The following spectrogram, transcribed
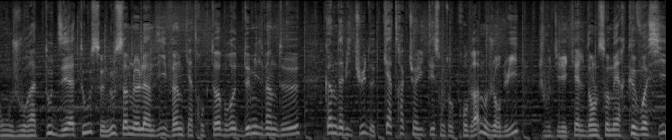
Bonjour à toutes et à tous, nous sommes le lundi 24 octobre 2022. Comme d'habitude, quatre actualités sont au programme aujourd'hui. Je vous dis lesquelles dans le sommaire que voici.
